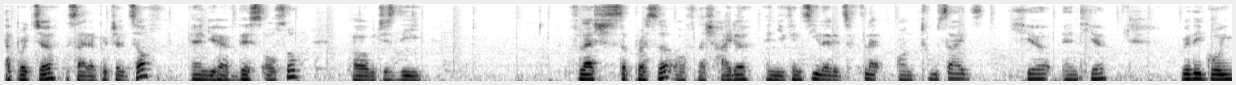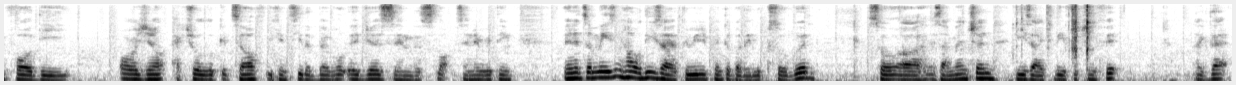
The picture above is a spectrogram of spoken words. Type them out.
aperture, the side aperture itself. And you have this also, uh, which is the flash suppressor or flash hider. And you can see that it's flat on two sides here and here. Really going for the original actual look itself. You can see the bevel edges and the slots and everything. And it's amazing how these are 3d printed but they look so good so uh, as I mentioned these are actually friction fit like that.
